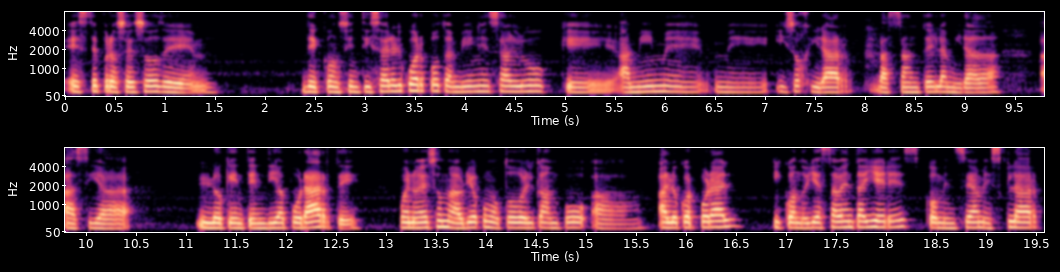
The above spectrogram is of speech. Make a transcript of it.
este proceso de, de concientizar el cuerpo también es algo que a mí me, me, hizo girar bastante la mirada hacia lo que entendía por arte. Bueno, eso me abrió como todo el campo a, a lo corporal y cuando ya estaba en talleres comencé a mezclar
